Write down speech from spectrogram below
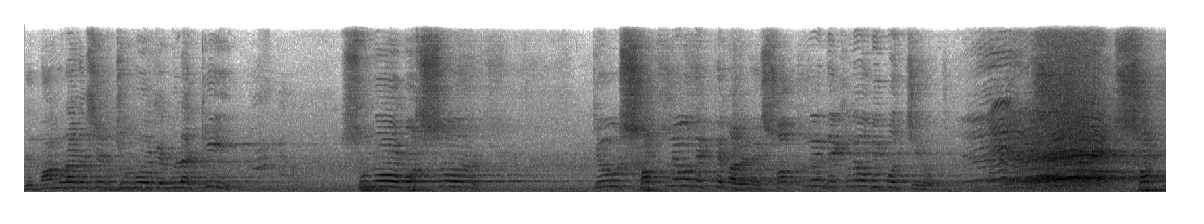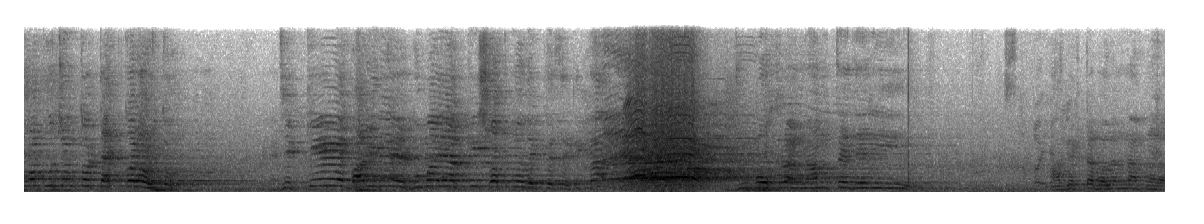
যে বাংলাদেশের যুবক এগুলা কি? ষোলো বৎসর কেউ স্বপ্নেও দেখতে পারে না স্বপ্নে দেখলেও বিপদ ছিল। স্বপ্ন পর্যন্ত ত্যাগ করা হতো যে কে বাড়িতে ঘুমায়া কি স্বপ্ন দেখতেছে, ঠিক না? যুবকরা নামতে দেরি। আগেরটা বলেন না আপনারা।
